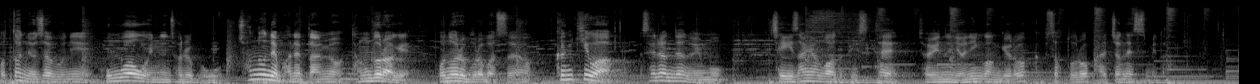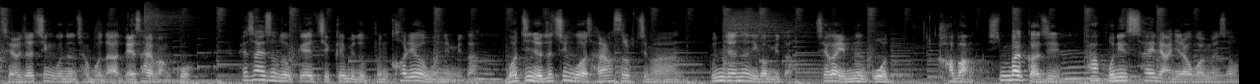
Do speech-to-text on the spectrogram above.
어떤 여자분이 공부하고 있는 저를 보고 첫눈에 반했다며 당돌하게 번호를 물어봤어요 큰 키와 세련된 외모 제 이상형과도 비슷해 저희는 연인 관계로 급속도로 발전했습니다 제 여자친구는 저보다 4살 많고 회사에서도 꽤 직급이 높은 커리어 우먼입니다. 멋진 여자친구가 자랑스럽지만 문제는 이겁니다. 제가 입는 옷, 가방, 신발까지 다 본인 스타일이 아니라고 하면서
